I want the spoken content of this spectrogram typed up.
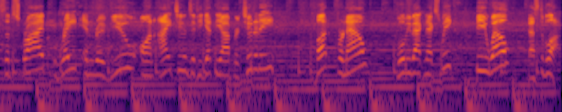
Subscribe, rate, and review on iTunes if you get the opportunity. But for now, we'll be back next week. Be well. Best of luck.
